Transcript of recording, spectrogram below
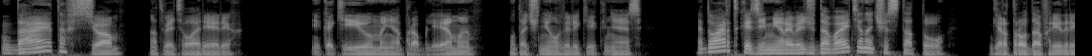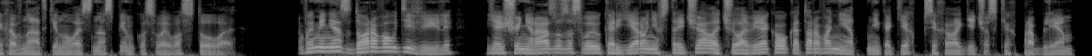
«Да, это все», — ответила Рерих. «И какие у меня проблемы?» — уточнил великий князь. «Эдуард Казимирович, давайте на чистоту». Гертруда Фридриховна откинулась на спинку своего стула. «Вы меня здорово удивили. Я еще ни разу за свою карьеру не встречала человека, у которого нет никаких психологических проблем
